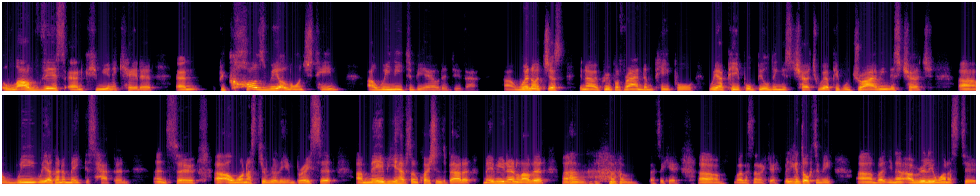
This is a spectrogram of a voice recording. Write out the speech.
love this and communicate it. And because we are launch team, uh, we need to be able to do that. Uh, we're not just you know a group of random people. We are people building this church. We are people driving this church. Uh, we we are going to make this happen. And so uh, I want us to really embrace it. Uh, maybe you have some questions about it. Maybe you don't love it. Um, that's okay. Um, well, that's not okay. But you can talk to me. Um, but you know, I really want us to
